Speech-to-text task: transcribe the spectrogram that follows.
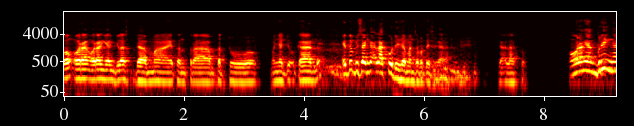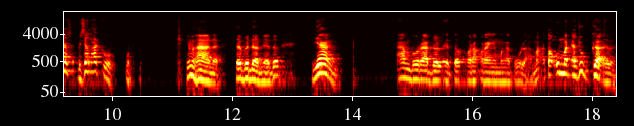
Wong orang-orang yang jelas damai, tentram, teduh, menyejukkan, itu bisa nggak laku di zaman seperti sekarang. Nggak laku. Orang yang beringas bisa laku. Gimana? Sebenarnya itu yang amburadul itu orang-orang yang mengaku ulama atau umatnya juga.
